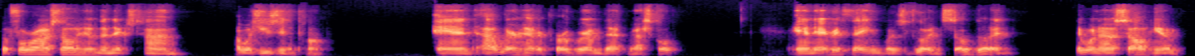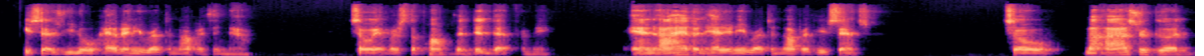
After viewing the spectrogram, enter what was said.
Before I saw him the next time, I was using a pump. And I learned how to program that rascal. And everything was going so good that when I saw him, he says, You don't have any retinopathy now. So it was the pump that did that for me. And I haven't had any retinopathy since. So my eyes are good.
